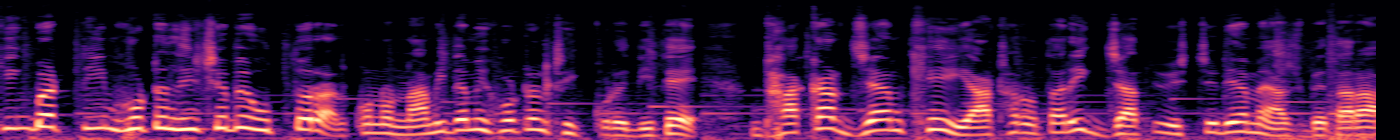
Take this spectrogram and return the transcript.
কিংবা টিম হোটেল হিসেবে উত্তরার কোনো নামিদামি হোটেল ঠিক করে দিতে। ঢাকার জ্যাম খেয়েই আঠারো তারিখ জাতীয় স্টেডিয়ামে আসবে তারা।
